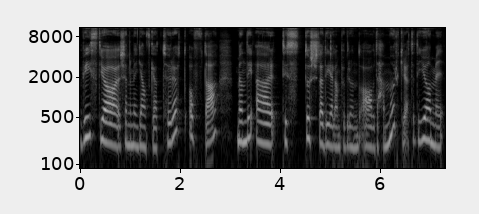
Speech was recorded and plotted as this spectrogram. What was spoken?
Visst, jag känner mig ganska trött ofta, men det är till största delen på grund av det här mörkret. Det gör mig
